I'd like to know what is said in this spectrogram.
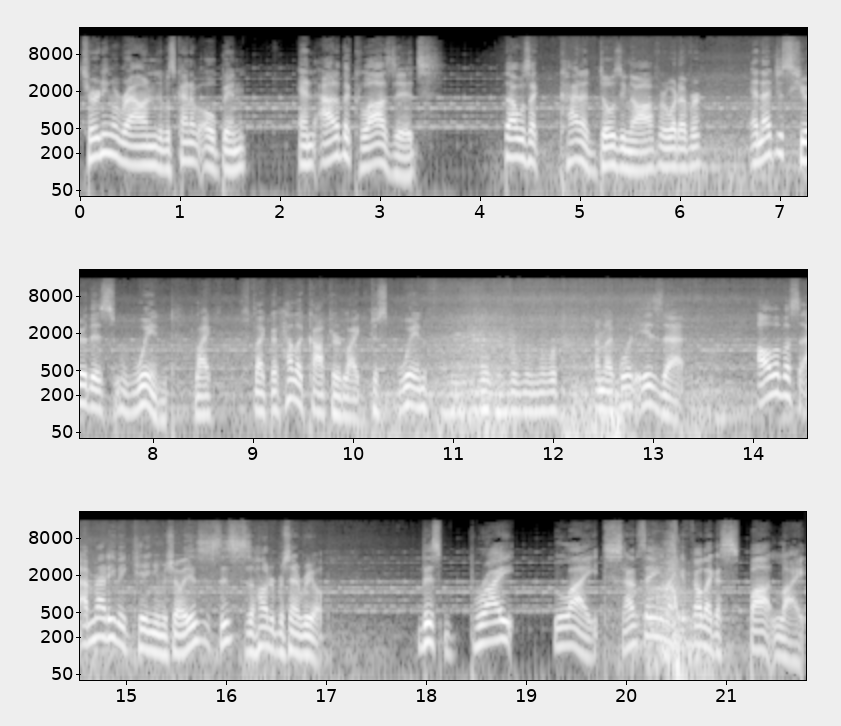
turning around, it was kind of open, and out of the closet, I was like kind of dozing off or whatever, and I just hear this wind, like like a helicopter, like just wind. I'm like, what is that? All of us, I'm not even kidding you, Michelle. This is this is 100 percent real. This bright light. I'm saying like it felt like a spotlight,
